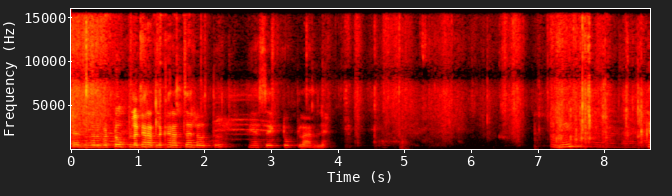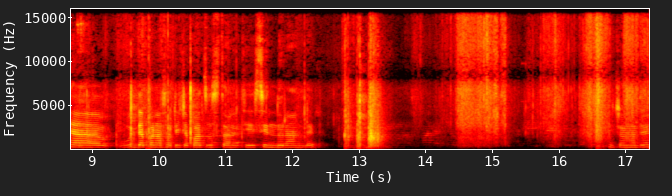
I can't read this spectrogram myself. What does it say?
त्याचबरोबर टोपलं घरातलं खराब झालं होतं. हे असं एक टोपलं आणलं आणि ह्या उद्यापनासाठीच्या पाच वाजता आणले सिंदूर आणलेत. ह्याच्यामध्ये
